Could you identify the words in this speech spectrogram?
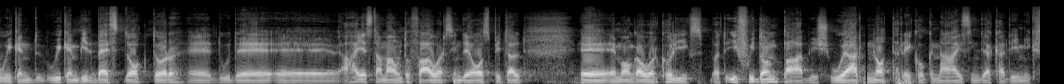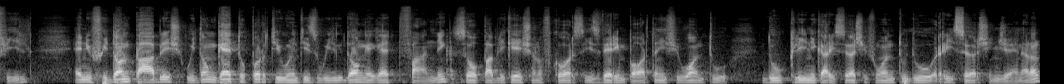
we can do, we can be the best doctor, uh, do the highest amount of hours in the hospital among our colleagues. But if we don't publish, we are not recognized in the academic field. And if we don't publish, we don't get opportunities, we don't get funding. So publication, of course, is very important if you want to do clinical research, if you want to do research in general.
